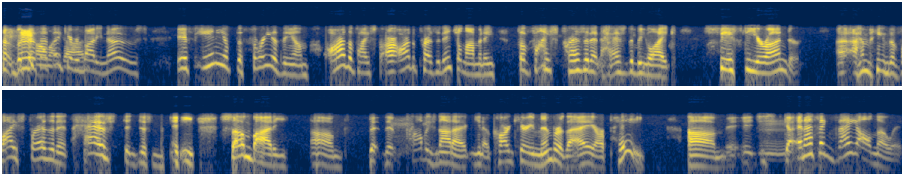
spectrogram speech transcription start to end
because Oh I think God. everybody knows if any of the three of them are the vice or are the presidential nominee, the vice president has to be like fifty or under. I, I mean, the vice president has to just be somebody um, that that probably is not a you know card carrying member of the AARP. Um, it, it just Mm. got, and I think they all know it.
